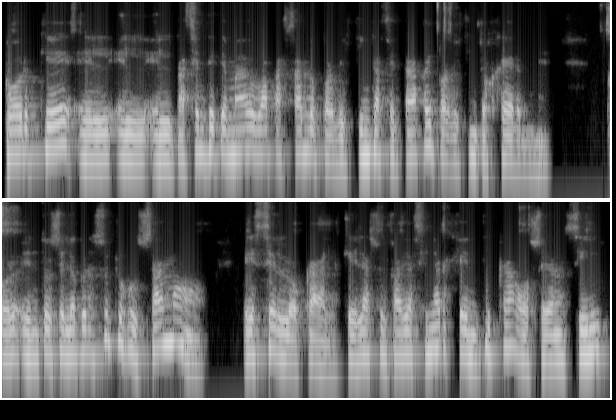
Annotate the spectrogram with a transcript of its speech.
porque el, paciente quemado va pasando por distintas etapas y por distintos gérmenes. entonces, lo que nosotros usamos es el local, que es la sulfadiacina argéntica o Sedancil,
